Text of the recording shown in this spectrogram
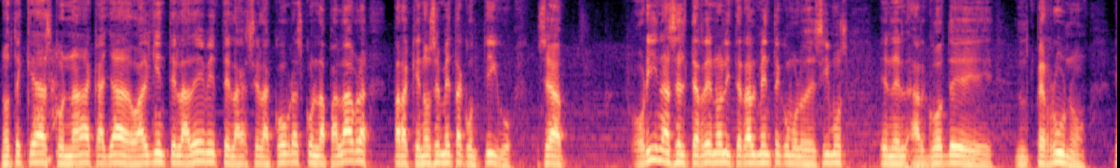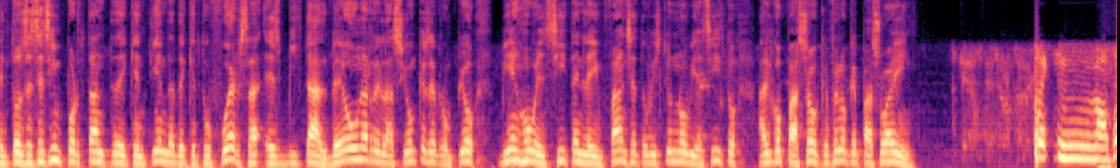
No te quedas con nada callado. Alguien te la debe, te la, se la cobras con la palabra para que no se meta contigo. O sea, orinas el terreno literalmente, como lo decimos en el argot de perruno. Entonces es importante de que entiendas de que tu fuerza es vital. Veo una relación que se rompió bien jovencita en la infancia, tuviste un noviecito, algo pasó, ¿qué fue lo que pasó ahí? Pues mm, no sé,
